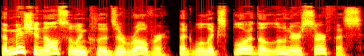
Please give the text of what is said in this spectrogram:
The mission also includes a rover that will explore the lunar surface.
